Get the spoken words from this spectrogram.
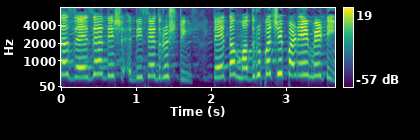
तर जे जे दिश दिसे दृष्टी ते तर मद्रुपची पडे मिटी.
